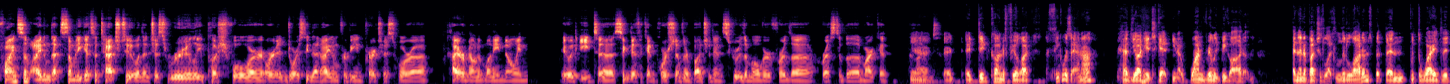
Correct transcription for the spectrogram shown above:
Find some item that somebody gets attached to and then just really push for or endorsing that item for being purchased for a higher amount of money, knowing it would eat a significant portion of their budget and screw them over for the rest of the market. Yeah, it, it did kind of feel like I think it was Anna had the idea to get you know one really big item, and then a bunch of like little items. But then with the way that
